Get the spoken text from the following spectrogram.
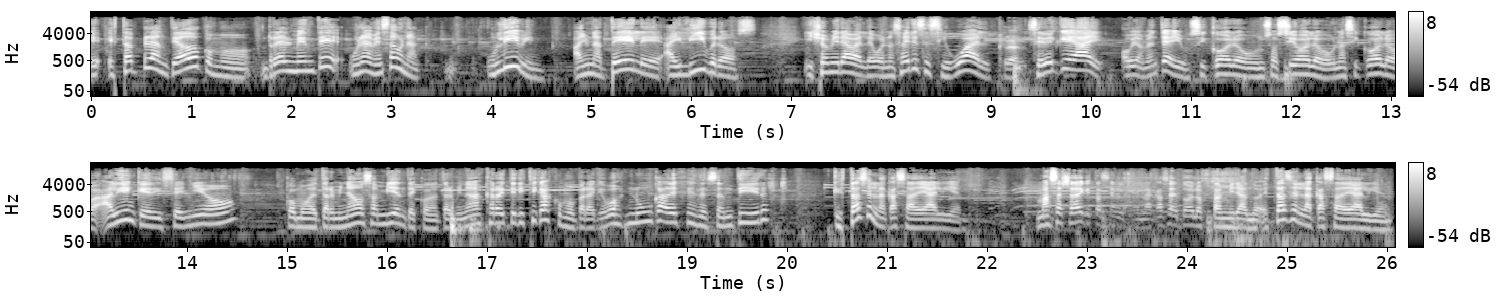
eh, está planteado como realmente una mesa, una, un living. Hay una tele, hay libros. Y yo miraba el de Buenos Aires es igual. Claro. Se ve que hay, obviamente hay un psicólogo, un sociólogo, una psicóloga, alguien que diseñó como determinados ambientes con determinadas características como para que vos nunca dejes de sentir que estás en la casa de alguien. Más allá de que estás en la, casa de todos los que están mirando, estás en la casa de alguien.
